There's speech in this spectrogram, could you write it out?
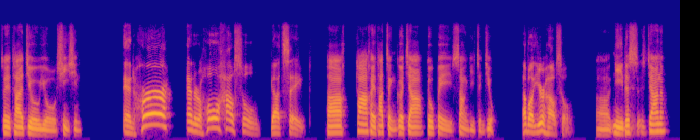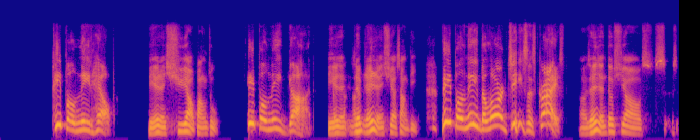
所以他就有信心。 And her and her whole household got saved. 他他还有他整个家都被上帝拯救。 How about your household? 呃，你的是家呢？ People need help. 别人需要帮助， People need God. 别人人人人需要上帝， People need the Lord Jesus Christ. 呃，人人都需要是是是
